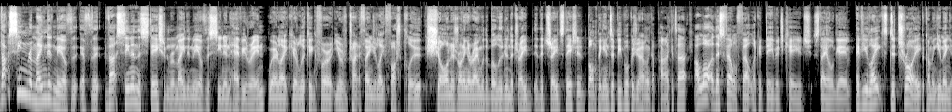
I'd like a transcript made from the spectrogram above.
that scene reminded me of the if the that scene in the station reminded me of the scene in Heavy Rain where like you're looking for you're trying to find your like first clue. Shaun is running around with a balloon in the trade in the trade station, bumping into people because you're having like a panic attack. A lot of this film felt like a David Cage style game. If you liked Detroit, Becoming Human,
